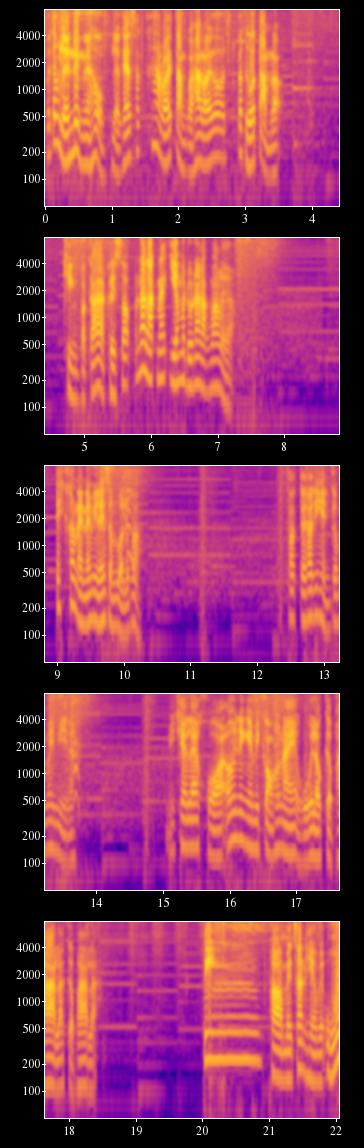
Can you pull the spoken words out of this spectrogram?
ไม่ต้องเหลือหนึ่งนะครับผม เหลือแค่สักห้าร้อยต่ำกว่าห้าร้อยก็ก็ถือว่าต่ำแล้ว คิงปาก้าคริสตัลน่ารักนะ เอี้ยมมาดูน่ารักมากเลยอะ เอ๊ะ ข้างในนั้นมีอะไรให้สำรวจหรือเปล่าแต่เท่าที่เห็นก็ไม่มีนะ มีแค่แร่คอร์โอ้ยยังไงมีกล่องข้างใน โอ้โห เราเกือบพลาดแล้วเกือบพลาดละปิ้งพาวเมทันเฮลเมโอ้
